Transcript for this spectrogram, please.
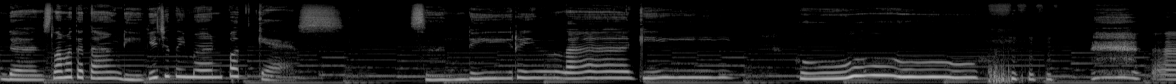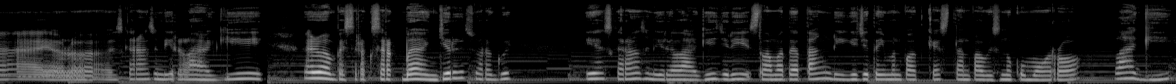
Dan selamat datang di Gadgetainment Podcast. Sendiri lagi. Huh. Ayo, sekarang sendiri lagi. Aduh, sampai serak-serak banjir suara gue. Iya, sekarang sendiri lagi. Jadi selamat datang di Gadgetainment Podcast tanpa Wisnu Kumoro lagi.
